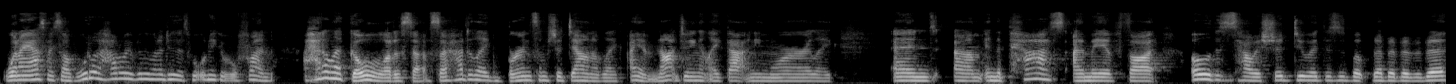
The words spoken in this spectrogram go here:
When I asked myself, what do I, how do I really want to do this? What would make it real fun? I had to let go of a lot of stuff. So I had to like burn some shit down of like, I am not doing it like that anymore. Like, And um, in the past, I may have thought, oh, this is how I should do it. This is blah, blah, blah, blah, blah, blah.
